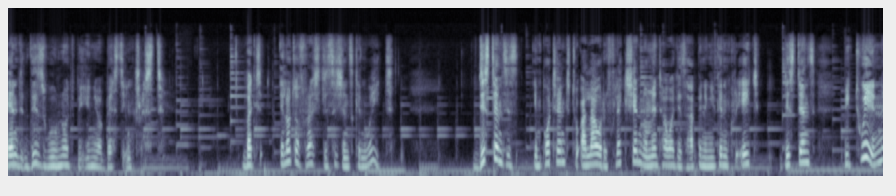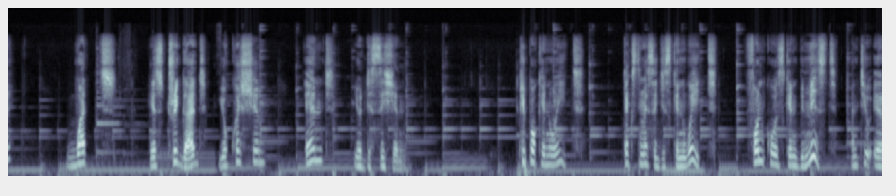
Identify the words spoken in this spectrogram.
and this will not be in your best interest. But a lot of rushed decisions can wait. Distance is important to allow reflection no matter what is happening. You can create distance between what has triggered your question and your decision. People can wait. Text messages can wait. Phone calls can be missed until a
